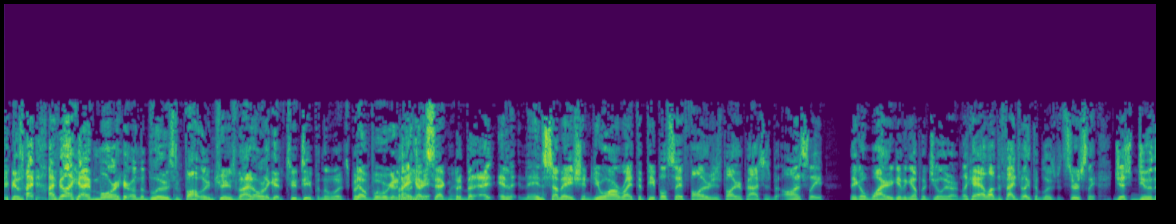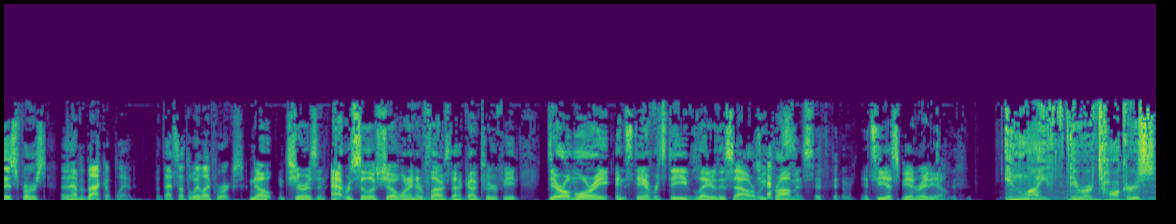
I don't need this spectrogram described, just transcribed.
Because I, I feel like I have more here on the blues and following dreams, but I don't want to get too deep in the woods. But no, but we're going to do I next you. segment. But but I- in, in summation, you are right. The people say follow your dreams, follow your passions, but honestly, they go, "Why are you giving up on Juilliard?" Like, hey, I love the fact you like the blues, but seriously, just do this first and then have a backup plan. But that's not the way life works. no, it sure isn't. At Russillo Show, 1-800-Flowers.com Twitter feed. Daryl Morey and Stanford Steve later this hour. We promise. it's ESPN Radio. In life, there are talkers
